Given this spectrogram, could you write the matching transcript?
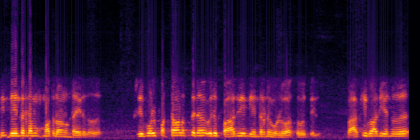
നിയന്ത്രണം മാത്രമാണ് ഉണ്ടായിരുന്നത്. പക്ഷെ ഇപ്പോൾ പട്ടാളത്തിന് ഒരു പാതി നിയന്ത്രണമേ ഉള്ളൂ വാസ്തവത്തിൽ. ബാക്കി പാതി എന്നത്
